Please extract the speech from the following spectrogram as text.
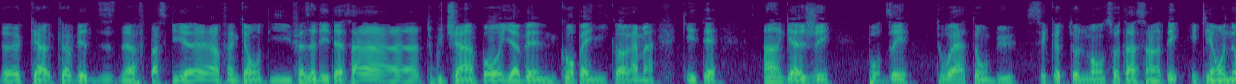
de ca- COVID-19 parce qu'en fin de compte, ils faisaient des tests à, à tout bout de champ. Il y avait une compagnie carrément qui était engagée pour dire toi, ton but, c'est que tout le monde soit en santé et qu'on n'a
